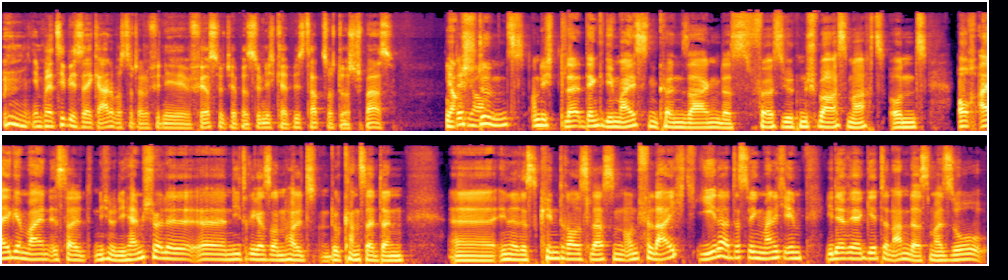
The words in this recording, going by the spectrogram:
im Prinzip ist ja egal, was du dann für eine der Persönlichkeit bist. Hauptsache, du hast Spaß. Ja. Das stimmt. Und ich denke, die meisten können sagen, dass Fursuiten Spaß macht. Und auch allgemein ist halt nicht nur die Hemmschwelle äh, niedriger, sondern halt, du kannst halt dein äh, inneres Kind rauslassen. Und vielleicht jeder, deswegen meine ich eben, jeder reagiert dann anders. Mal so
